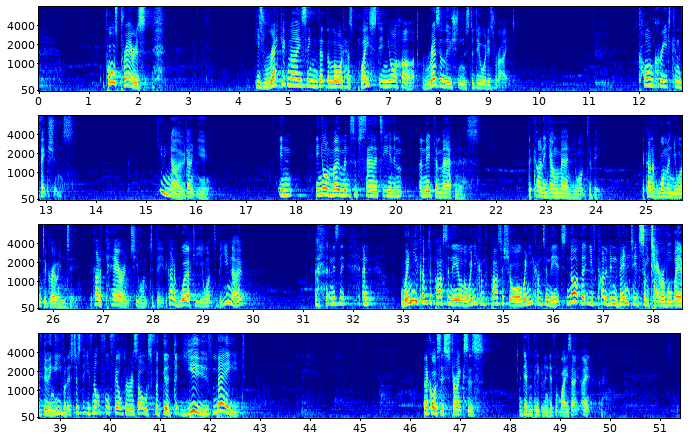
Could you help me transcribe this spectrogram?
Paul's prayer is he's recognizing that the Lord has placed in your heart resolutions to do what is right, concrete convictions. You know, don't you? In, in your moments of sanity in, amid the madness, the kind of young man you want to be, the kind of woman you want to grow into, the kind of parent you want to be, the kind of worker you want to be. You know. and, isn't it? and when you come to Pastor Neil or when you come to Pastor Shaw or when you come to me, it's not that you've kind of invented some terrible way of doing evil. It's just that you've not fulfilled the resolves for good that you've made. And of course, this strikes us different people in different ways. I, I,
